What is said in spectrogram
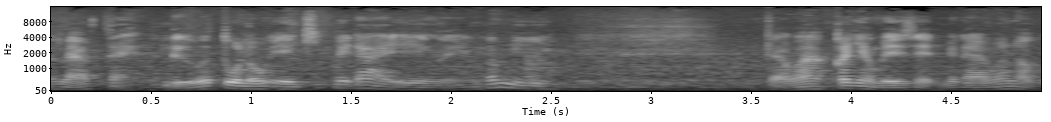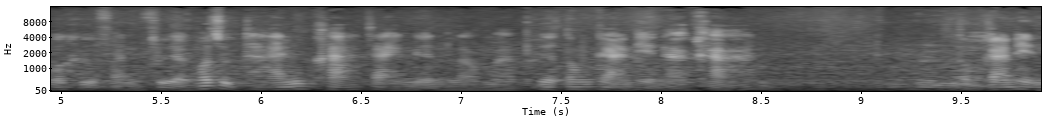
ก็แล้ว แต่ หรือว่าตัวเราเองคิดไม่ได้เองอะไรมันก็มี แต่ว่าก็ยังปฏิเสธไม่ได้ว่าเราก็คือฝันเฟือเพราะสุดท้ายลูกค้าจ่ายเงินเรามา เพื่อต้องการเห็นอาคารอืมต้องการเห็น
